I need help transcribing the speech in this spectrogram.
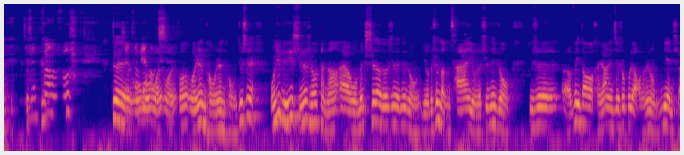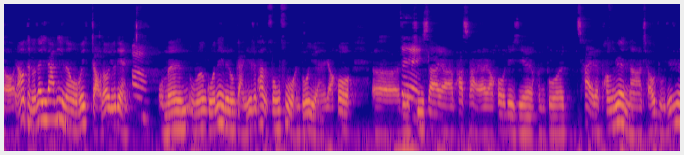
就是丰富？对我我我我我认同我认同，就是我去比利时的时候，可能哎，我们吃的都是那种有的是冷餐，有的是那种就是呃味道很让人接受不了的那种面条。然后可能在意大利呢，我会找到有点我们我们国内那种感觉，就是它很丰富很多元，然后呃，这个披萨呀、帕斯塔呀，然后这些很多菜的烹饪呐、调煮，就是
